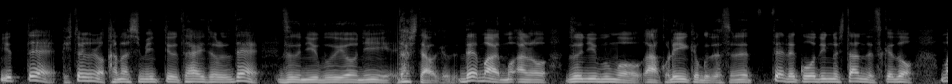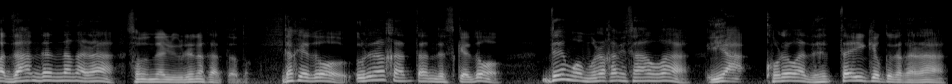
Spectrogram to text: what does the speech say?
言って「一人の悲しみ」っていうタイトルでズーニーブ用に出したわけで。でまああのズーニーブも「あこれいい曲ですね」ってレコーディングしたんですけど、まあ、残念ながらそんなに売れなかったと。だけど売れなかったんですけどでも村上さんはいやこれは絶対いい曲だから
